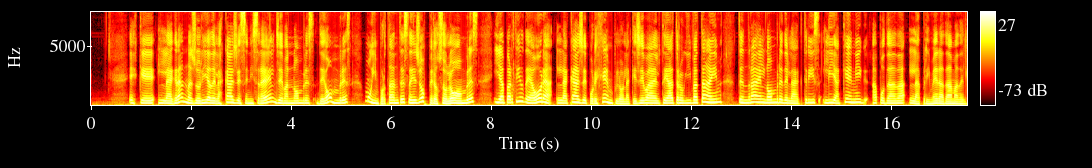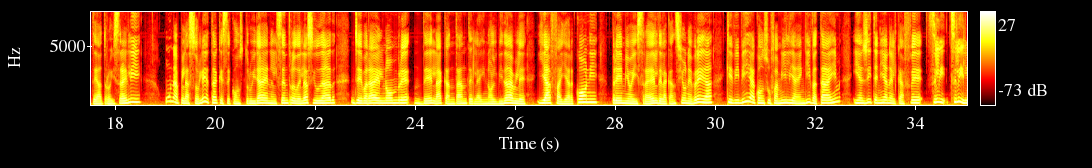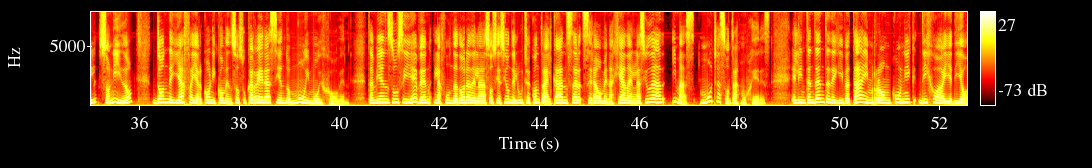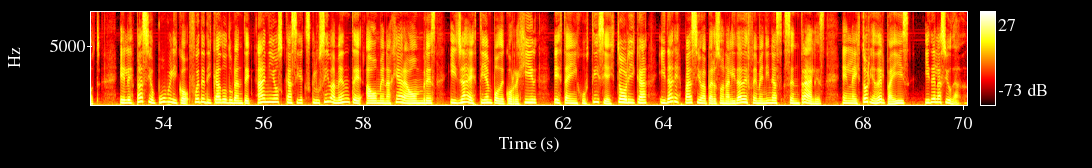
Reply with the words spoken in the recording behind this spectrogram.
es que la gran mayoría de las calles en Israel llevan nombres de hombres, muy importantes ellos, pero solo hombres, y a partir de ahora la calle, por ejemplo, la que lleva el teatro Givatayim, tendrá el nombre de la actriz Lia Koenig, apodada la primera dama del teatro israelí. Una plazoleta que se construirá en el centro de la ciudad llevará el nombre de la cantante la inolvidable Yafa Yarkoni, Premio Israel de la canción hebrea, que vivía con su familia en Givatayim y allí tenían el café Tzlil, Sonido, donde Yafa Yarkoni comenzó su carrera siendo muy, muy joven. También Susie Even, la fundadora de la Asociación de Lucha contra el Cáncer, será homenajeada en la ciudad y más, muchas otras mujeres. El intendente de Givatayim, Ron Kunik, dijo a Yediot, el espacio público fue dedicado durante años casi exclusivamente a homenajear a hombres y ya es tiempo de corregir esta injusticia histórica y dar espacio a personalidades femeninas centrales en la historia del país y de la ciudad.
